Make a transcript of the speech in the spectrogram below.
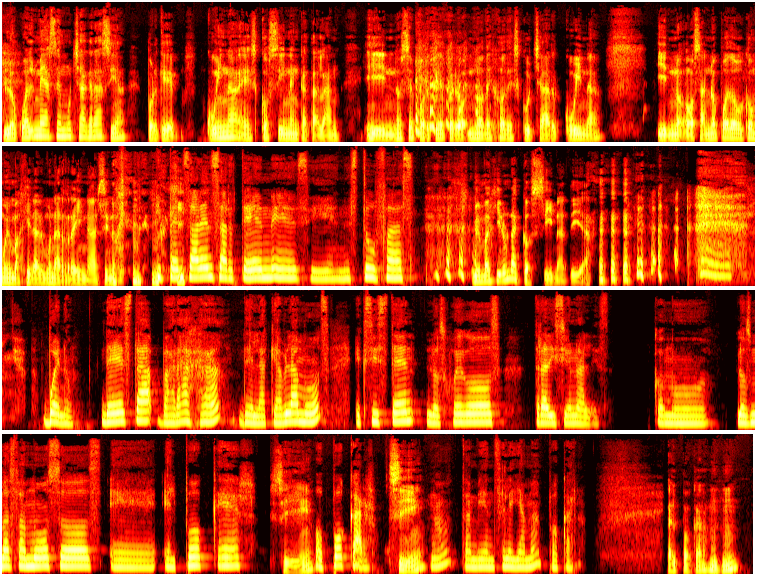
Lo cual me hace mucha gracia porque cuina es cocina en catalán y no sé por qué, pero no dejo de escuchar cuina y no, o sea, no puedo como imaginarme una reina, sino que me Y pensar en sartenes y en estufas. Me imagino una cocina, tía. Bueno, de esta baraja de la que hablamos existen los juegos tradicionales, como los más famosos, eh, el póker. Sí. O pócar. Sí. ¿No? También se le llama pócar. El póker.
